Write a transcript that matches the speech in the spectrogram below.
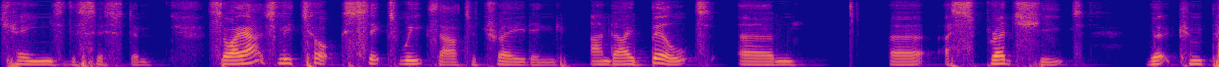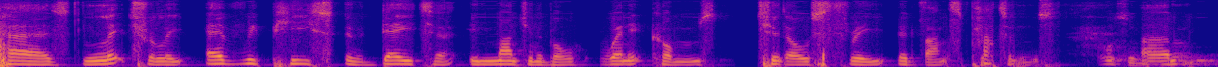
change the system. So I actually took six weeks out of trading and I built um, uh, a spreadsheet that compares literally every piece of data imaginable when it comes to those three advanced patterns. Awesome. Um,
